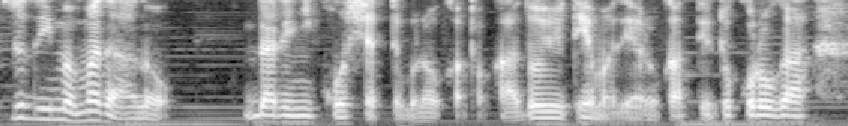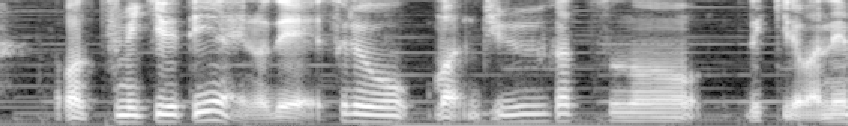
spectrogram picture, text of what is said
ちょっと今まだあの、誰に講師やってもらおうかとか、どういうテーマでやろうかっていうところが、まあ、詰め切れていないので、それを、まあ、10月の、できればね、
